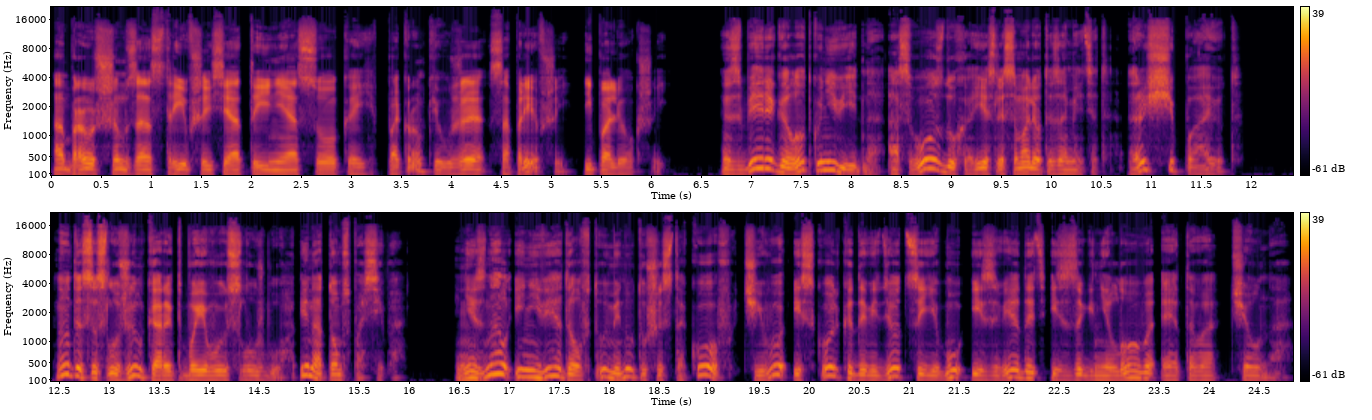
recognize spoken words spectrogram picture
обросшим заострившейся от иния осокой, по кромке уже сопревшей и полегшей. С берега лодку не видно, а с воздуха, если самолеты заметят, расщипают. Ну да сослужил корыт боевую службу, и на том спасибо. Не знал и не ведал в ту минуту Шестаков, чего и сколько доведется ему изведать из-за гнилого этого челна.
